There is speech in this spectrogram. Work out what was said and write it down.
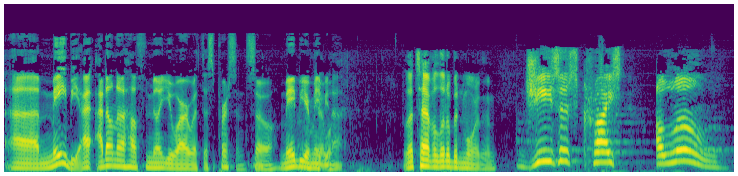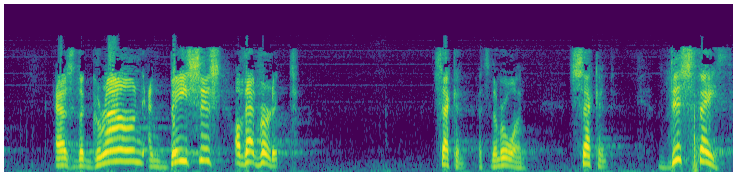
uh, maybe I, I don't know how familiar you are with this person. So maybe or maybe well. not. Let's have a little bit more then. Jesus Christ alone as the ground and basis of that verdict. Second, that's number one. Second, this faith,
